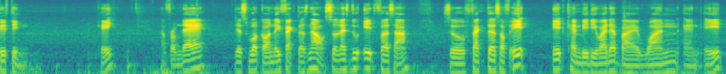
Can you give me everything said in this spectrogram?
15 okay and from there just work on the factors now so let's do 8 first huh? so factors of 8 8 can be divided by 1 and 8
